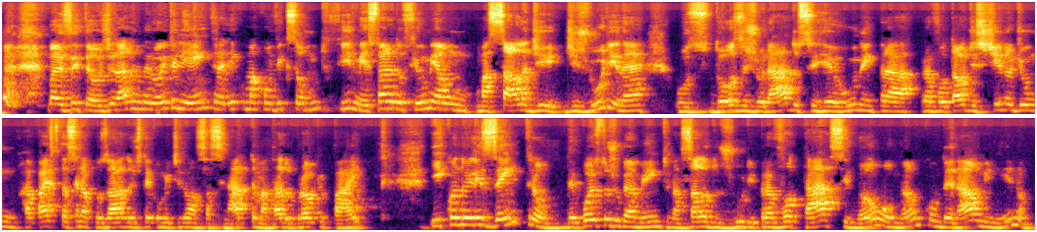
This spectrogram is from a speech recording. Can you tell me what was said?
Mas então, o jurado número 8 ele entra ali com uma convicção muito firme. A história do filme é um, uma sala de, de júri, né? Os 12 jurados se reúnem para votar o destino de um rapaz que está sendo acusado de ter cometido um assassinato, ter matado o próprio pai. E quando eles entram, depois do julgamento, na sala do júri, para votar se vão ou não condenar o menino,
